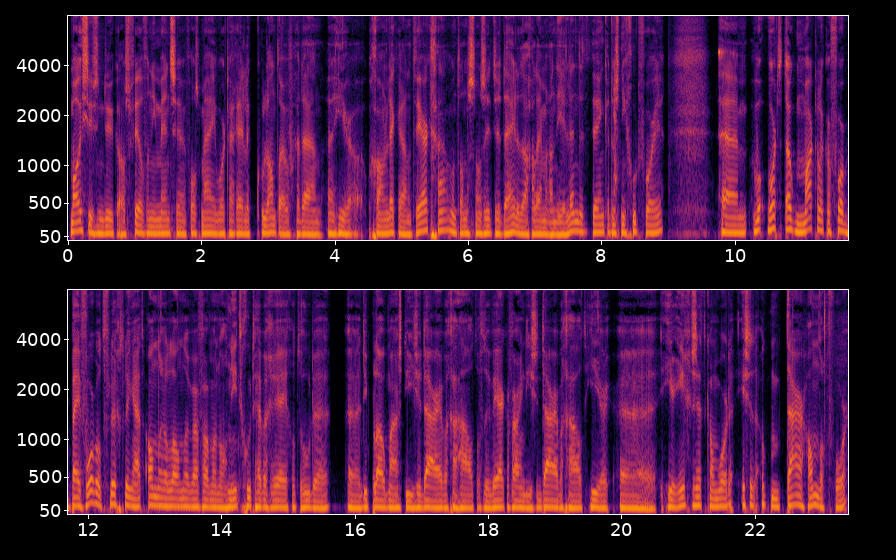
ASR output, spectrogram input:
mooiste is natuurlijk als veel van die mensen, en volgens mij wordt daar redelijk coulant over gedaan, eh, hier ook gewoon lekker aan het werk gaan. Want anders dan zitten ze de hele dag alleen maar aan die ellende te denken. Dat is niet goed voor je. Ehm, wo- wordt het ook makkelijker voor bijvoorbeeld vluchtelingen uit andere landen waarvan we nog niet goed hebben geregeld hoe de eh, diploma's die ze daar hebben gehaald of de werkervaring die ze daar hebben gehaald hier, eh, hier ingezet kan worden? Is het ook daar handig voor?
